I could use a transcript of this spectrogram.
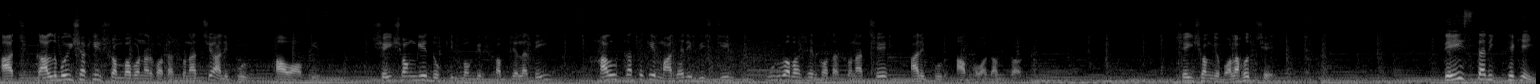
আজ কালবৈশাখীর সম্ভাবনার কথা শোনাচ্ছে আলিপুর হাওয়া অফিস। সেই সঙ্গে দক্ষিণবঙ্গের সব জেলাতেই হালকা থেকে মাঝারি বৃষ্টির পূর্বাভাসের কথা শোনাচ্ছে আলিপুর আবহাওয়া দপ্তর। সেই সঙ্গে বলা হচ্ছে, তেইশ তারিখ থেকেই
